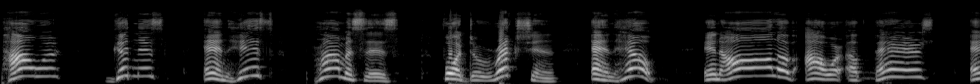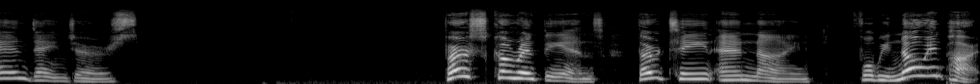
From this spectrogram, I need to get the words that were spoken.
power, goodness, and His promises for direction and help in all of our affairs and dangers. 1 Corinthians 13 and 9. For we know in part,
